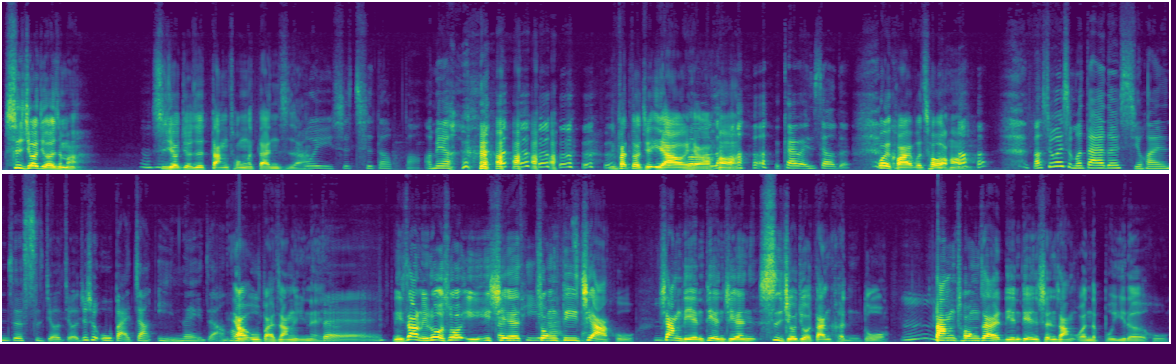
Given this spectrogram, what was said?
四九九是什么？四九九是当冲的单子啊！我也是吃到饱。啊，没有，你把多就要一下哈，开玩笑的，胃口还不错哈。老师，为什么大家都喜欢这四九九？就是五百张以内这样，要五百张以内。对，你知道，你如果说以一些中低价股，像联电间四九九单很多，当冲在联电身上玩的不亦乐乎。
